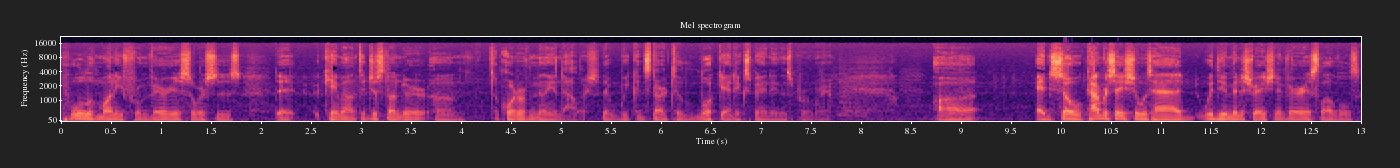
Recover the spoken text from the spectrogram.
pool of money from various sources that came out to just under um, a quarter of a million dollars that we could start to look at expanding this program. Uh, and so conversation was had with the administration at various levels,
